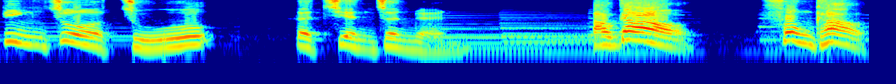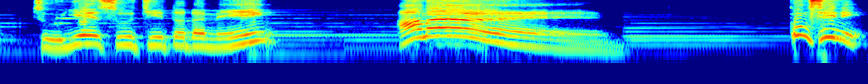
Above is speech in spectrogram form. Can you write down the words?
并做主的见证人。祷告，奉靠主耶稣基督的名，阿门。恭喜你。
